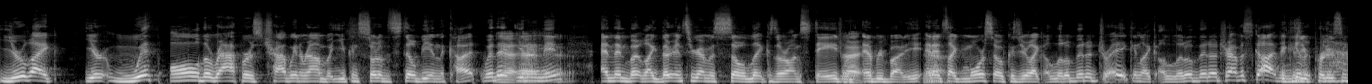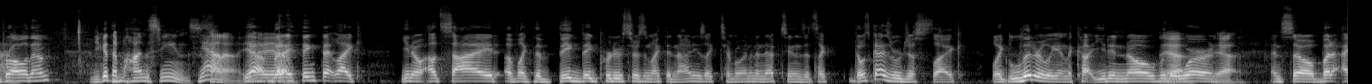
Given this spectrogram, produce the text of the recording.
you're like you're with all the rappers traveling around but you can sort of still be in the cut with it. Yeah, you know what I mean? yeah. And then, but like their Instagram is so lit because they're on stage with Right. everybody, and it's like more so because you're like a little bit of Drake and like a little bit of Travis Scott because get you're producing yeah. for all of them. you get that behind the scenes Yeah, kind of yeah, But I think that like you know, outside of like the big big producers in like the '90s, like Timbaland and the Neptunes, it's like those guys were just like like literally in the cut. You didn't know who Yeah, they were. And, yeah. And so, but I,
